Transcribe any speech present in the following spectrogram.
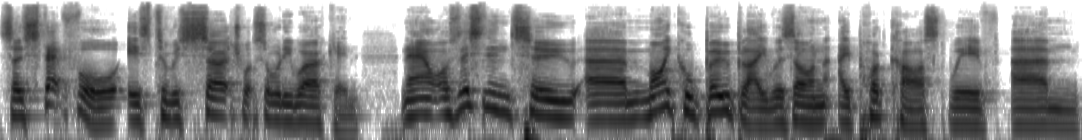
So, step four is to research what's already working. Now, I was listening to um, Michael Bublé was on a podcast with um,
